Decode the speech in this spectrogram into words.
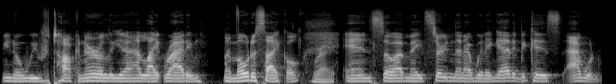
you know, we were talking earlier. I like riding my motorcycle, Right. And so I made certain that I went and got it because I would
